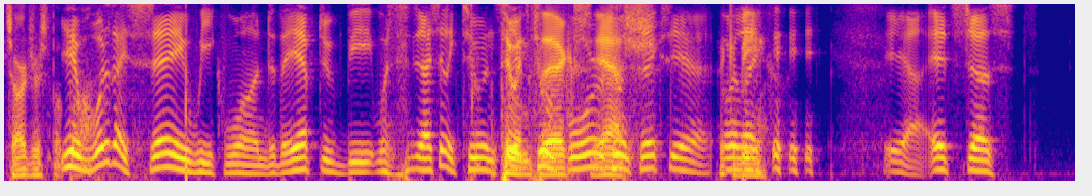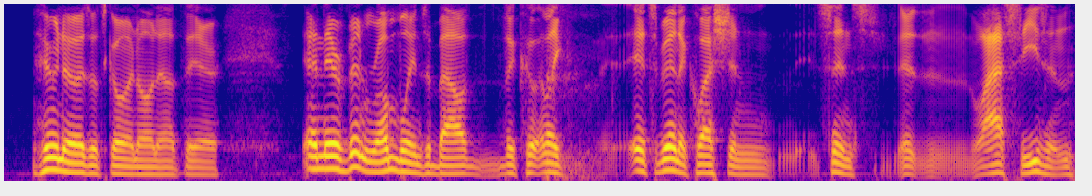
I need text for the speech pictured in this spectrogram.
Chargers football. Yeah, what did I say week one? Did they have to be? What did I say? Like two and six, Two and six, four, yeah, two and six, yeah. it Or could be. like, yeah, it's just who knows what's going on out there. And there have been rumblings about the like, it's been a question since uh last season,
